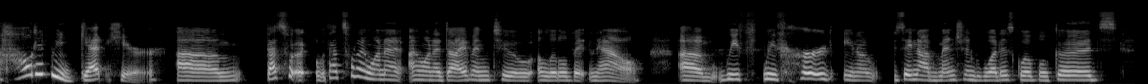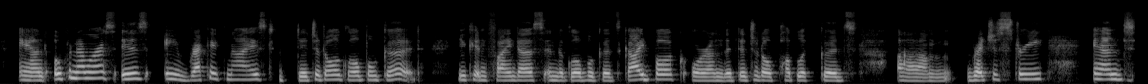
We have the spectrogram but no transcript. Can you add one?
how did we get here? Um, that's what that's what I want to I want to dive into a little bit now. Um, we've we've heard, you know, Zainab mentioned what is global goods, and OpenMRS is a recognized digital global good. You can find us in the Global Goods Guidebook or on the Digital Public Goods um, Registry. And,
